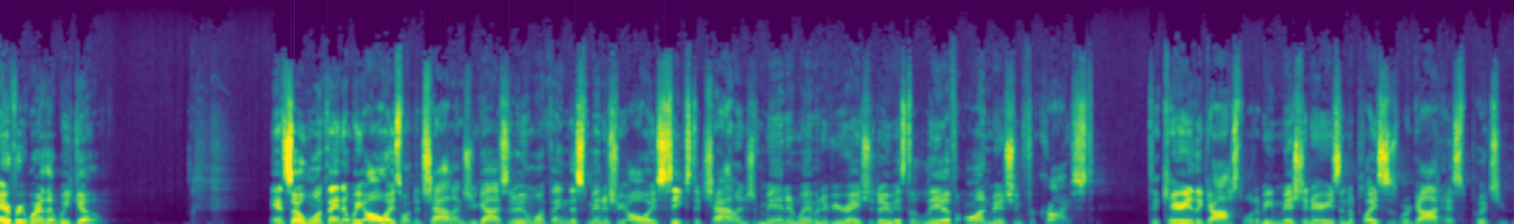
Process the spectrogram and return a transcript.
everywhere that we go. And so, one thing that we always want to challenge you guys to do, and one thing this ministry always seeks to challenge men and women of your age to do, is to live on mission for Christ, to carry the gospel, to be missionaries in the places where God has put you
